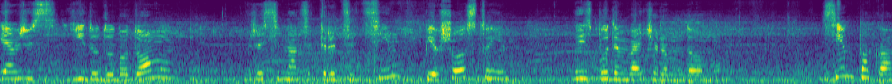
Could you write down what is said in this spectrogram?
Я вже їду додому, вже 17.37, пів шостої. Десь будемо вечором вдома. Всім пока!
